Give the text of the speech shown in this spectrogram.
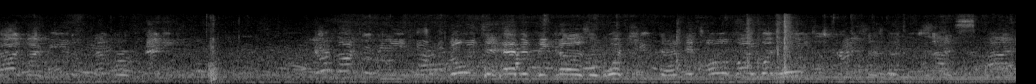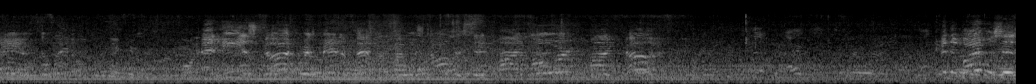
God by being a member of many. You're not going to be going to heaven because of what you've done. It's all by what Jesus Christ has done. He says, I am the way. And he is God who is manifested by what Thomas said, my Lord, my God. And the Bible says,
